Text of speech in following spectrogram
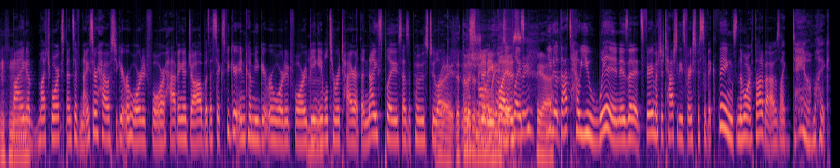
Mm-hmm. Buying a much more expensive, nicer house, you get rewarded for. Having a job with a six figure income, you get rewarded for. Being able to retire at the nice place as opposed to, like, Mm. right. That the those are shitty only- place. Yeah. You know, that's how you win, is that it's very much attached to these very specific things. And the more I thought about it, I was like, damn, like,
